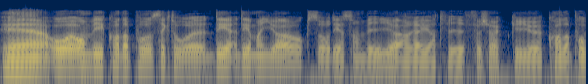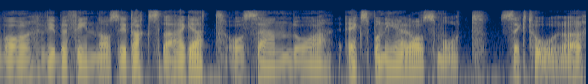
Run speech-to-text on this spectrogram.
Eh, och om vi kollar på sektorer, det, det, man gör också och det som vi gör är ju att vi försöker ju kolla på var vi befinner oss i dagsläget och sen då exponera oss mot sektorer.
